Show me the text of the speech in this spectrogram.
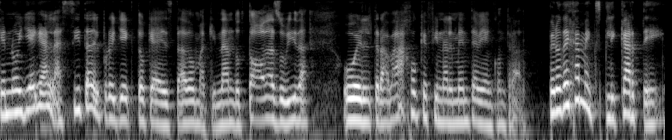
que no llegue a la cita del proyecto que ha estado maquinando toda su vida o el trabajo que finalmente había encontrado. Pero déjame explicarte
